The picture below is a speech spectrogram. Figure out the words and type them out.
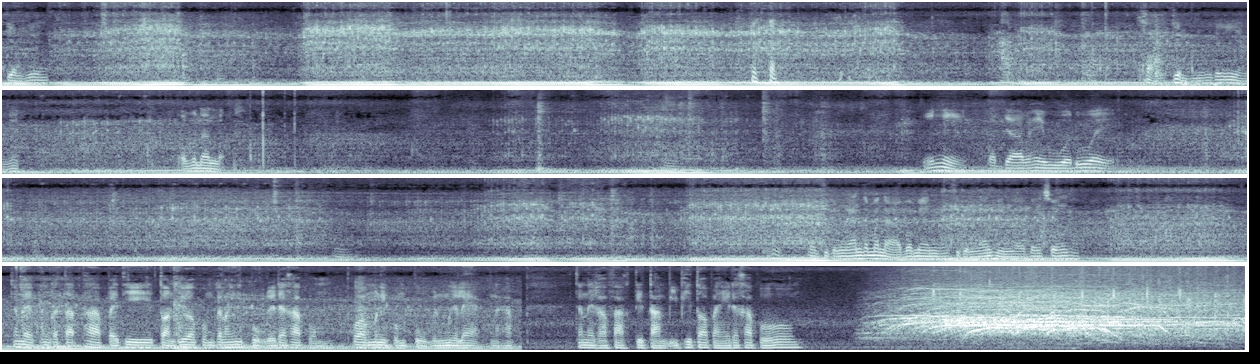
เตรียมเรื่อง ขอเตรียมมือได้อย่างเงี้ยเอาวันนั้นแหละนี่ตัดยาไปให้วัวด้วยมันสิเป็นงานธรรมดาบ่แม่นสิเป็นงานหินเราต้องทรงครับ จังเลยผมก็ตัดภาพไปที่ตอนที่ว่าผมกำลังที่ปลูกเลยนะครับผมเพราะว่ามื้อนี้ผมปลูกเป็นมือแรกนะครับจังไรก็ฝากติดตามอีพีต่อไปนะครับผม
